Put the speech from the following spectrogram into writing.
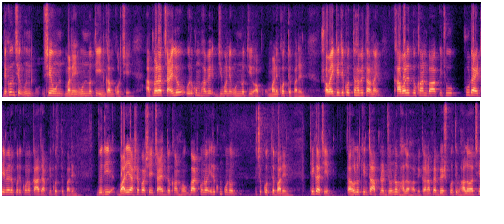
দেখুন সে সে মানে উন্নতি ইনকাম করছে। আপনারা চাইলেও ওরকমভাবে জীবনে উন্নতি মানে করতে পারেন। সবাইকে যে করতে হবে তা নয়, খাবারের দোকান বা কিছু ফুড আইটেমের উপরে কোনো কাজ আপনি করতে পারেন। যদি বাড়ির আশেপাশে চায়ের দোকান হোক বা কোনো, এরকম কোনো কিছু করতে পারেন, ঠিক আছে? তাহলেও কিন্তু আপনার জন্য ভালো হবে। কারণ আপনার বৃহস্পতি ভালো আছে,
